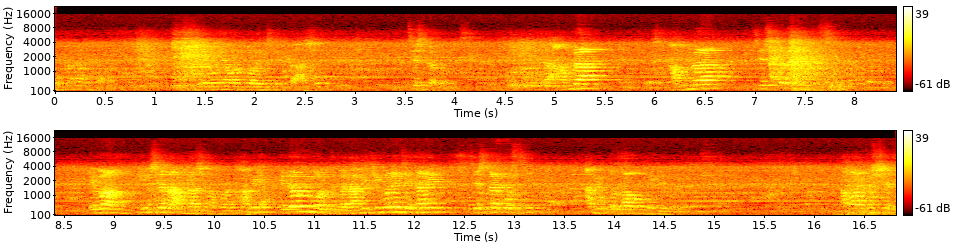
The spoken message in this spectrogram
ওখানে উনি আমার কলেজে আসে চেষ্টা করছি আমরা আমরা চেষ্টা করতেছি। এবং ইনশাল্লাহ আমরা সফল। আমি এটাও আমি বলতে পারি, আমি জীবনে যেখানে চেষ্টা করছি, আমি কোথাও ভেঙে দেবো আমার বিশ্বাস।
